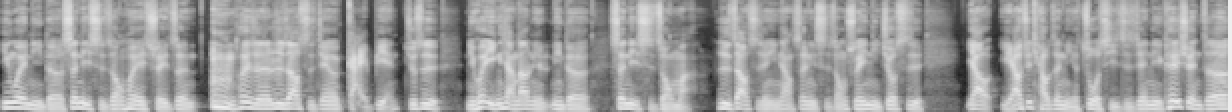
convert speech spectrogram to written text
因为你的生理时钟会随着 会随着日照时间而改变，就是你会影响到你你的生理时钟嘛，日照时间影响生理时钟，所以你就是要也要去调整你的作息时间。你可以选择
